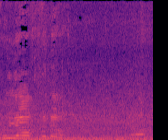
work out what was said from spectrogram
Kumaku ya kuda. Ya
